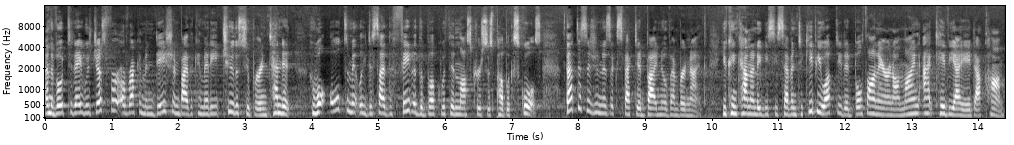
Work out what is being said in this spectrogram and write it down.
And the vote today was just for a recommendation by the committee to the superintendent, who will ultimately decide the fate of the book within Las Cruces Public Schools. That decision is expected by November 9th. You can count on ABC7 to keep you updated both on air and online at kvia.com.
